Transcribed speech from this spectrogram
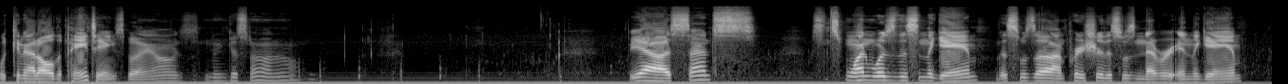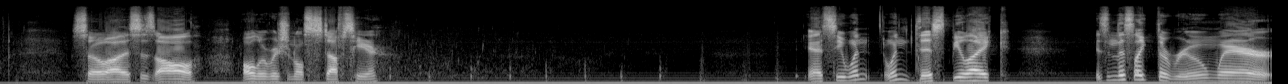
looking at all the paintings, but you know, I guess not, no. Yeah, since since when was this in the game? This was uh I'm pretty sure this was never in the game. So uh this is all all original stuffs here. Yeah, see, wouldn't, wouldn't this be like... Isn't this like the room where,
